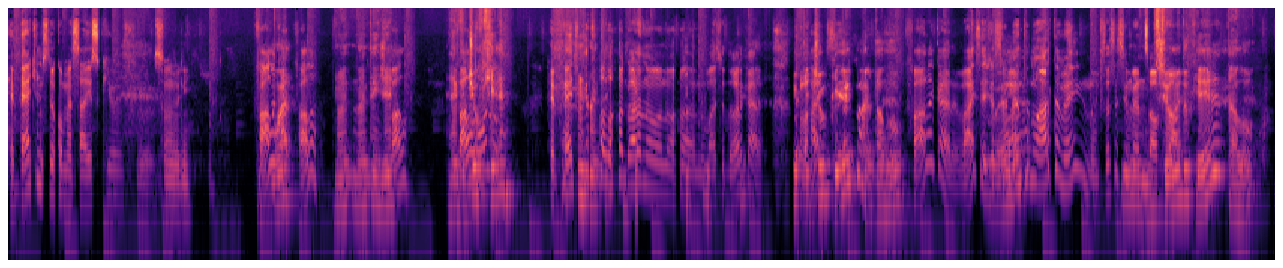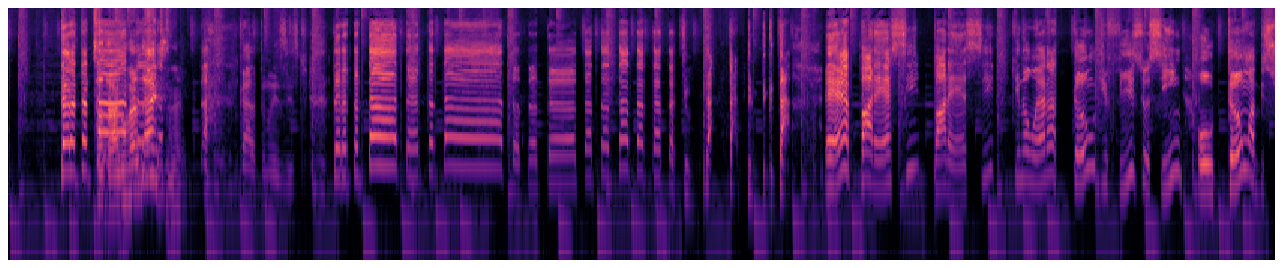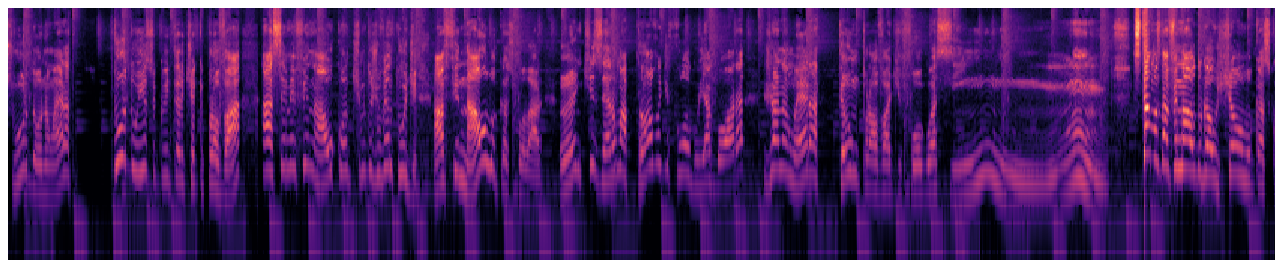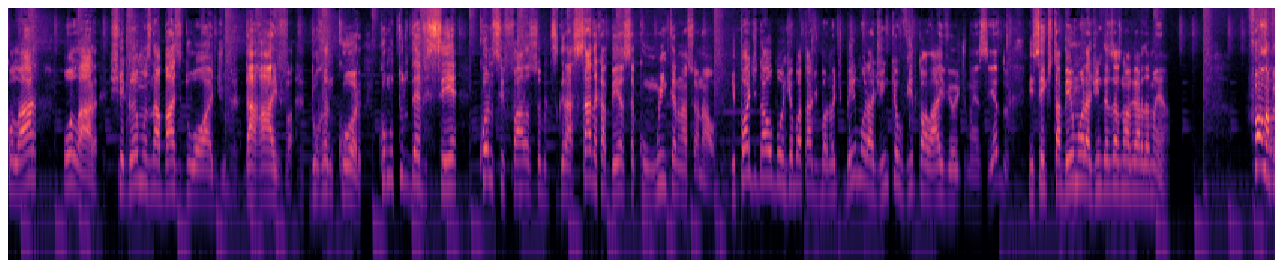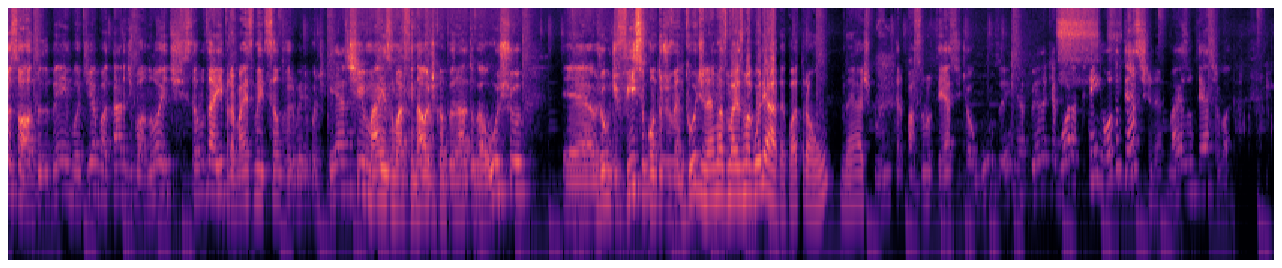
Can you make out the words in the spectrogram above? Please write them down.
Repete antes de eu começar isso que eu. Fala, Ué? cara, fala. Não, não entendi. Fala. Repetiu o quê? Repete o que tu falou agora no, no, no bastidor, cara. Repetiu o quê, cara? Tá louco? Fala, cara. Vai, seja Ué? ciumento no ar também. Não precisa ser ciumento hum, só. Ciúme do quê? Tá louco? Só trago verdades, né? Cara, tu não existe. É, parece, parece que não era tão difícil assim, ou tão absurdo, ou não era tudo isso que o Inter tinha que provar a semifinal contra o time do Juventude. A final, Lucas Colar, antes era uma prova de fogo e agora já não era tão prova de fogo assim. Estamos na final do Gauchão, Lucas Colar. Olá, chegamos na base do ódio, da raiva, do rancor, como tudo deve ser quando se fala sobre desgraçada cabeça com o Internacional. E pode dar o bom dia, boa tarde, boa noite, bem humoradinho, que eu vi tua live hoje de manhã cedo e sei que tu tá bem humoradinho desde as 9 horas da manhã. Fala pessoal, tudo bem? Bom dia, boa tarde, boa noite. Estamos aí para mais uma edição do Vermelho Podcast, mais uma final de Campeonato Gaúcho. É um jogo difícil contra o Juventude, né? Mas mais uma goleada, 4 a 1 né? Acho que o Inter passou no teste de alguns aí, né? Pena que agora tem outro teste, né? Mais um teste agora.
